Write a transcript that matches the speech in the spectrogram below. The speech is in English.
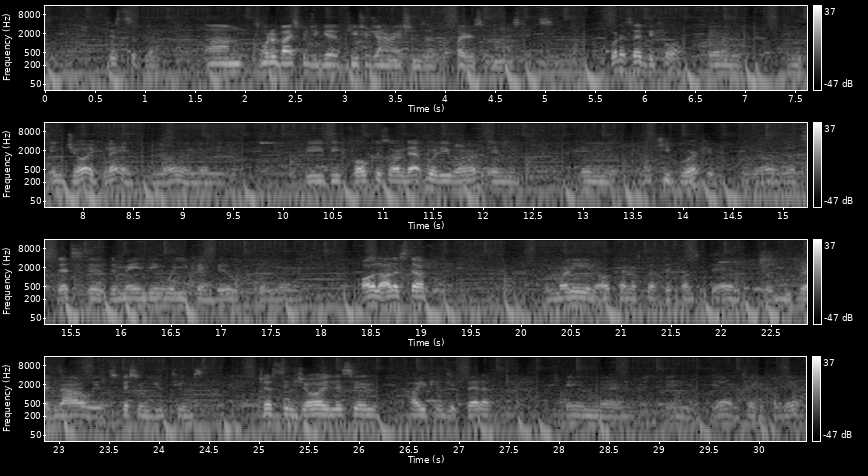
discipline. Um, what advice would you give future generations of players of the United States? What I said before, and enjoy playing, you know, and then be be focused on that what you want and and, and keep working. You know, that's that's the, the main thing what you can do, and then all the other stuff, the money and all kind of stuff that comes at the end. But right now, especially in youth teams, just enjoy, listen how you can get better, and um, and yeah, and take it from there.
